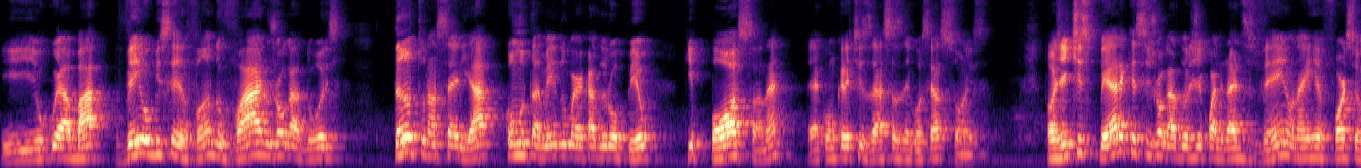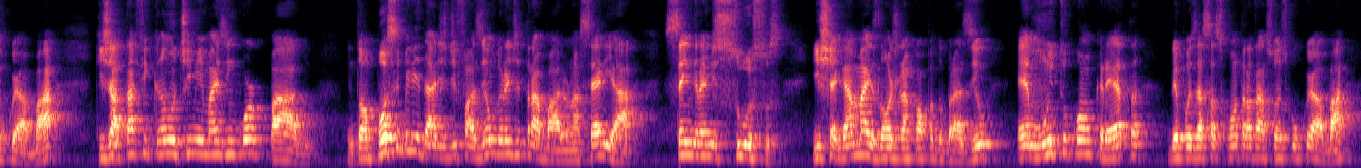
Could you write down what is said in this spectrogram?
E o Cuiabá vem observando vários jogadores, tanto na Série A como também do mercado europeu, que possa né, é, concretizar essas negociações. Então a gente espera que esses jogadores de qualidades venham né, e reforcem o Cuiabá, que já está ficando um time mais encorpado. Então a possibilidade de fazer um grande trabalho na Série A, sem grandes sustos, e chegar mais longe na Copa do Brasil é muito concreta depois dessas contratações que o Cuiabá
